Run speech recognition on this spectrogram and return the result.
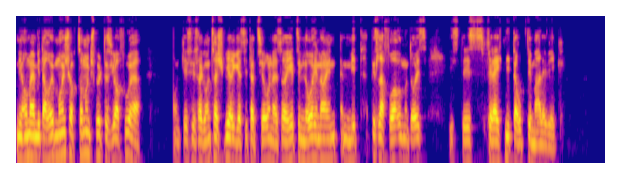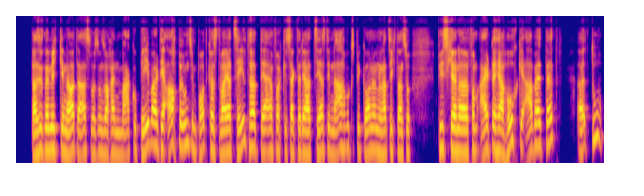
wir haben ja mit der halben Mannschaft zusammengespielt das Jahr vorher. Und das ist eine ganz schwierige Situation. Also jetzt im Nachhinein mit ein bisschen Erfahrung und alles ist das vielleicht nicht der optimale Weg. Das ist nämlich genau das, was uns auch ein Marco Bewald, der auch bei uns im Podcast war, erzählt hat, der einfach gesagt hat, er hat zuerst im Nachwuchs begonnen und hat sich dann so ein bisschen äh, vom Alter her hochgearbeitet. Äh, du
